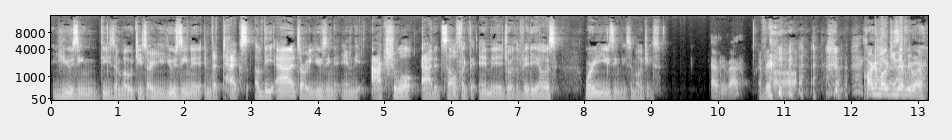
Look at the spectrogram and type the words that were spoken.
using these emojis? Are you using it in the text of the ads? Are you using it in the actual ad itself, like the image or the videos? Where are you using these emojis? Everywhere. Everywhere. Uh, heart emojis yeah. everywhere.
